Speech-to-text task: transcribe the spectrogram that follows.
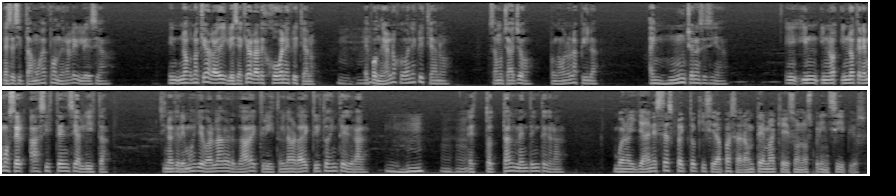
Necesitamos exponer a la iglesia. Y no, no quiero hablar de iglesia, quiero hablar de jóvenes cristianos. Exponer a los jóvenes cristianos. O sea, muchachos, pongámonos las pilas. Hay mucha necesidad. Y, y- y no, y no queremos ser asistencialistas, sino queremos llevar la verdad de Cristo. Y la verdad de Cristo es integral. Es totalmente integral. Bueno, y ya en este aspecto quisiera pasar a un tema que son los principios.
